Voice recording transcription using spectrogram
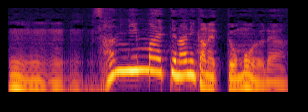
うんうんうん3人前って何かねって思うよね。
